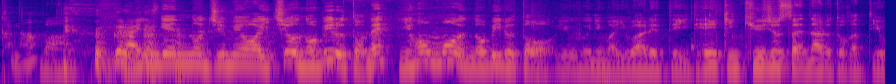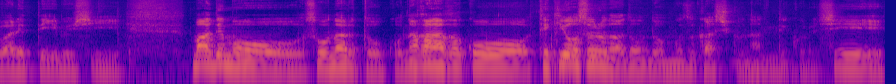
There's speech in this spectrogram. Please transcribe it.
かな？まあ、ぐらい。人間の寿命は一応伸びるとね日本も伸びるというふうにまあ言われていて平均90歳になるとかって言われているしまあでもそうなるとこうなかなかこう適用するのはどんどん難しくなってくるし、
